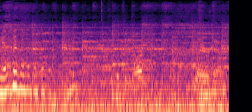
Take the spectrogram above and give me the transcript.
Yeah. Layer down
